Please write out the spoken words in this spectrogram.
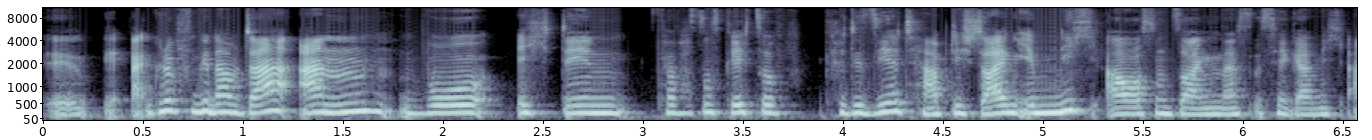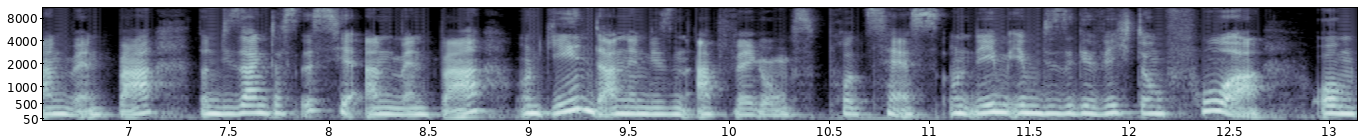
äh, knüpfen genau da an, wo ich den Verfassungsgerichtshof kritisiert habe. Die steigen eben nicht aus und sagen, das ist hier gar nicht anwendbar, sondern die sagen, das ist hier anwendbar und gehen dann in diesen Abwägungsprozess und nehmen eben diese Gewichtung vor, um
